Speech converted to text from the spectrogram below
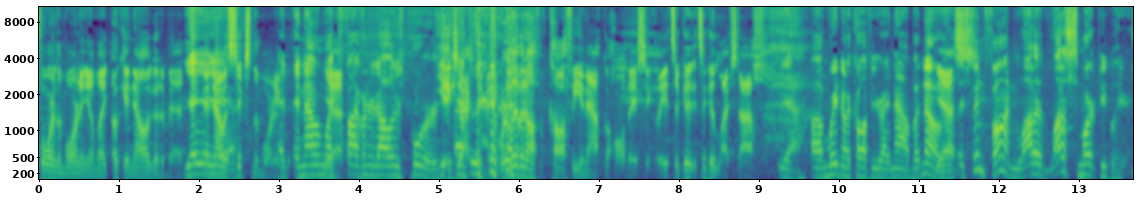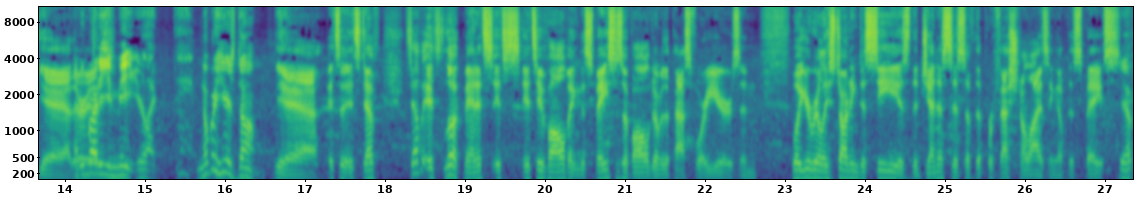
four in the morning. I'm like, okay, now I'll go to bed. Yeah, yeah, And yeah, now it's yeah. six in the morning. and, and now I'm like Yeah. five hundred dollars poorer. yeah, exactly, man. We're living off of coffee and alcohol, basically. It's a good, it's a good lifestyle. yeah, I'm waiting on a coffee right now, but no, Yes. it's been fun. A lot of a lot of smart people here. Yeah, Everybody is. you meet, you're like, Nobody here's dumb. Yeah, it's a, it's def, it's definitely it's look, man, it's it's it's evolving. The space has evolved over the past four years, and what you're really starting to see is the genesis of the professionalizing of the space. Yep.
